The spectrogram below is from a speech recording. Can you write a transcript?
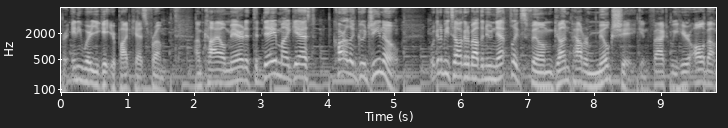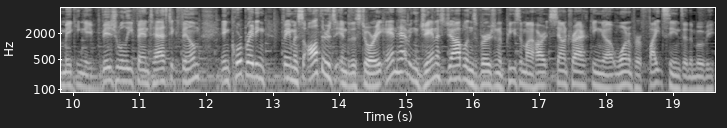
or anywhere you get your podcast from. I'm Kyle Meredith. Today, my guest, Carla Gugino. We're going to be talking about the new Netflix film, Gunpowder Milkshake. In fact, we hear all about making a visually fantastic film, incorporating famous authors into the story, and having Janis Joplin's version of Piece of My Heart soundtracking uh, one of her fight scenes in the movie.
